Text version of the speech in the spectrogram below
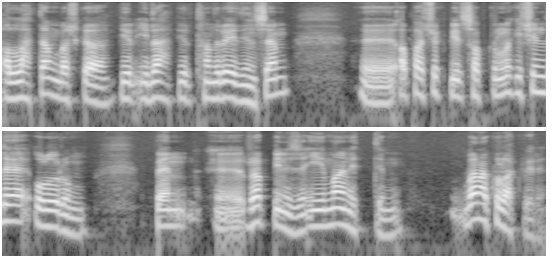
Allah'tan başka bir ilah, bir tanrı edinsem apaçık bir sapkınlık içinde olurum. Ben Rabbinize iman ettim. Bana kulak verin.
